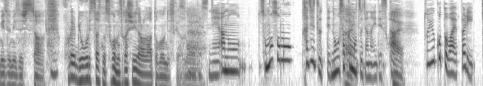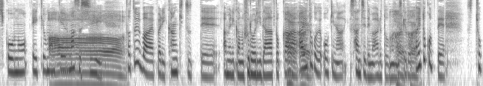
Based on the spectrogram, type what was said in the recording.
みずみずしさ、これ両立させるのすごい難しいだろうなと思うんですけどね。そうですね。あの、そもそも果実って農作物じゃないですか。はい。ということはやっぱり気候の影響も受けますし例えばやっぱり柑橘ってアメリカのフロリダとか、はいはい。ああいうところで大きな産地でもあると思うんですけど、はいはい。ああいうとこって直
